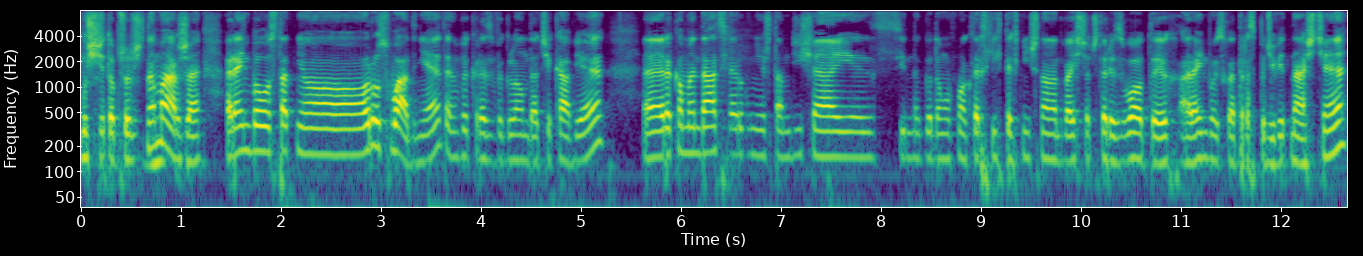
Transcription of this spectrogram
musi się to przerzucić na marżę. Rainbow ostatnio rósł ładnie, ten wykres wygląda ciekawie. E, rekomendacja również tam dzisiaj z jednego domów maklerskich techniczna na 24 zł, a Rainbow jest chyba teraz po 19.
